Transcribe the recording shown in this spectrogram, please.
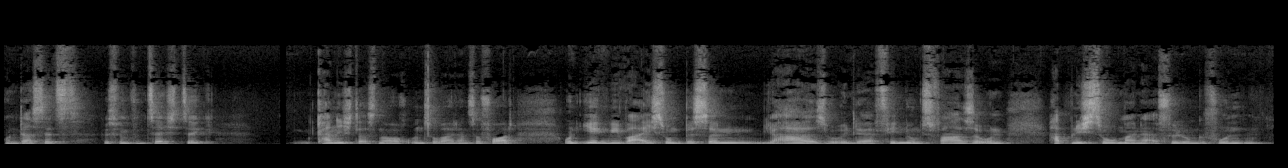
und das jetzt bis 65, kann ich das noch und so weiter und so fort. Und irgendwie war ich so ein bisschen, ja, so in der Findungsphase und habe nicht so meine Erfüllung gefunden.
